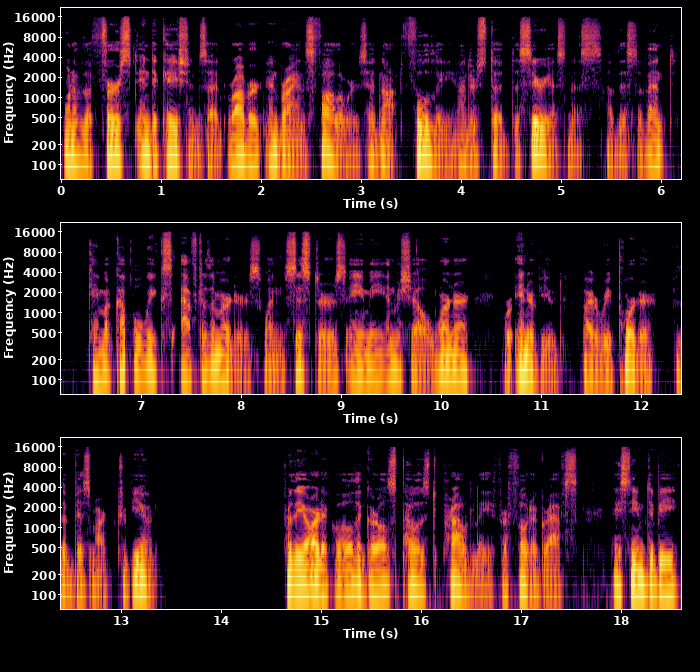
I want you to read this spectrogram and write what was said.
One of the first indications that Robert and Brian's followers had not fully understood the seriousness of this event came a couple weeks after the murders when sisters Amy and Michelle Werner were interviewed by a reporter for the Bismarck Tribune. For the article, the girls posed proudly for photographs. They seemed to be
